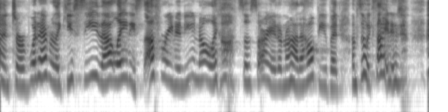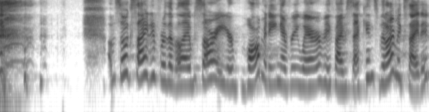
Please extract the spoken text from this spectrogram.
aunt or whatever, like you see that lady suffering, and you know, like, oh, I'm so sorry, I don't know how to help you, but I'm so excited. I'm so excited for them. I'm sorry you're vomiting everywhere every five seconds, but I'm excited.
